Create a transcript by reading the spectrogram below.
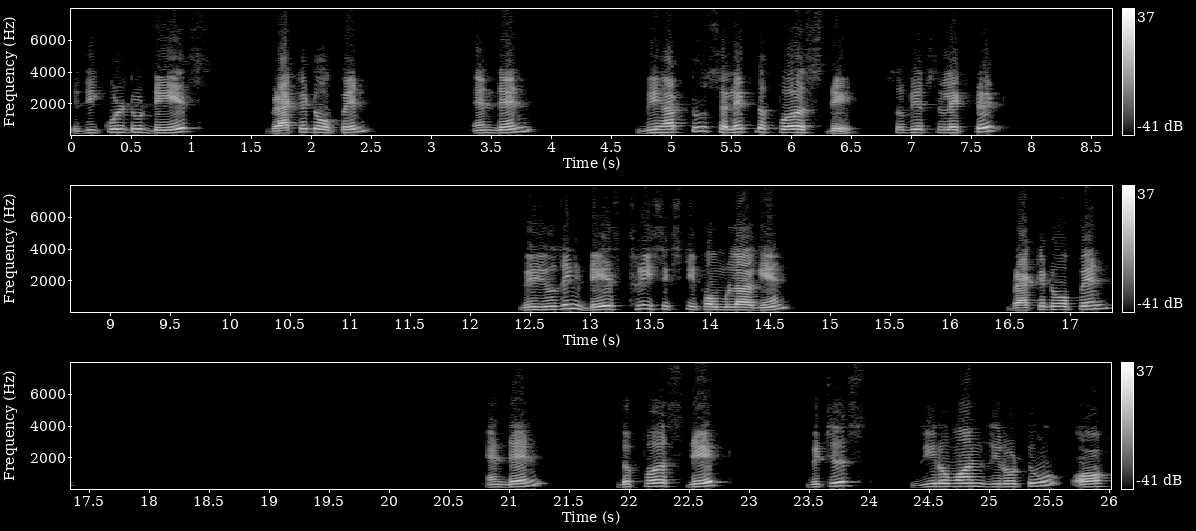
is equal to days bracket open and then we have to select the first date. So we have selected we are using days 360 formula again. Bracket open. And then the first date which is 0102 of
